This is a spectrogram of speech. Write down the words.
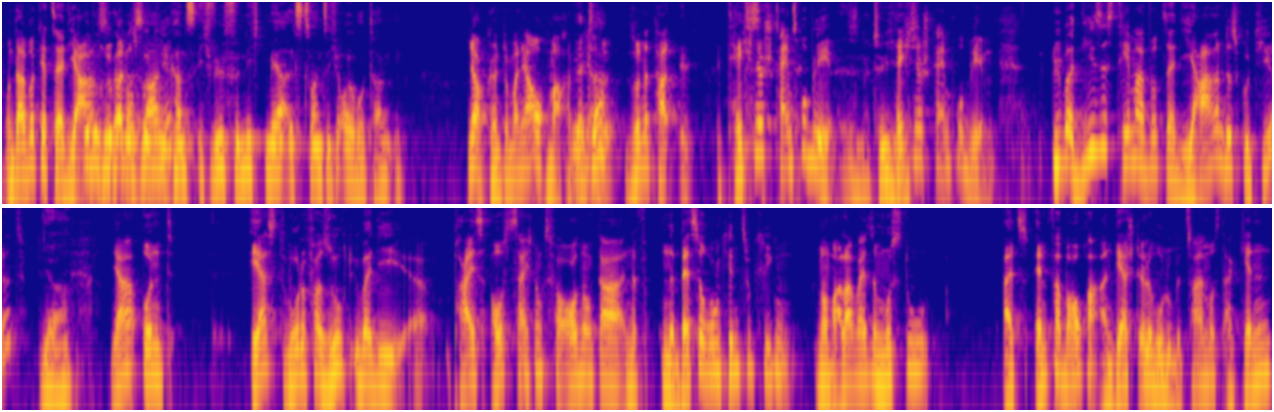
Und da wird jetzt seit wo Jahren du sogar noch sagen kannst, ich will für nicht mehr als 20 Euro tanken. Ja, könnte man ja auch machen. Ja, klar. Also so eine Ta technisch kein Problem. natürlich technisch kein Problem. Über dieses Thema wird seit Jahren diskutiert. Ja. Ja, und erst wurde versucht, über die äh, Preisauszeichnungsverordnung da eine, eine Besserung hinzukriegen. Normalerweise musst du als Endverbraucher an der Stelle, wo du bezahlen musst, erkennen,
